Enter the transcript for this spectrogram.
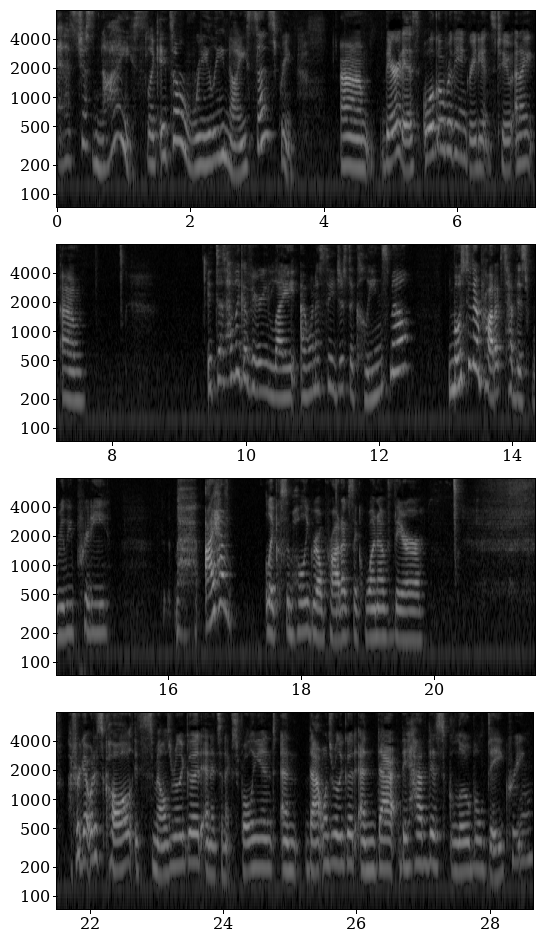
And it's just nice. Like it's a really nice sunscreen. Um, there it is. We'll go over the ingredients too. And I, um, it does have like a very light, I want to say just a clean smell most of their products have this really pretty, I have like some Holy Grail products, like one of their, I forget what it's called. It smells really good and it's an exfoliant and that one's really good. And that they have this global day cream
